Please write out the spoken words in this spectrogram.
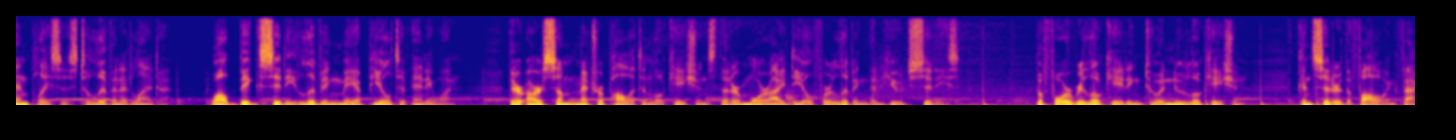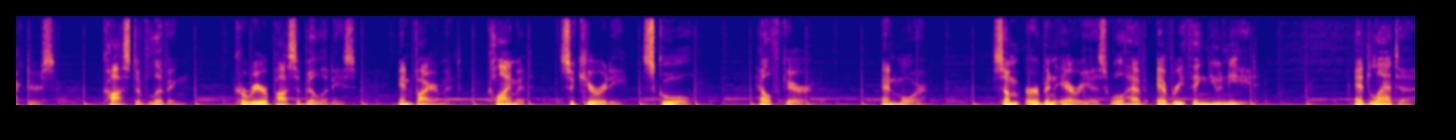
10 places to live in Atlanta. While big city living may appeal to anyone, there are some metropolitan locations that are more ideal for living than huge cities. Before relocating to a new location, consider the following factors. Cost of living, career possibilities, environment, climate, security, school, healthcare, and more. Some urban areas will have everything you need. Atlanta,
